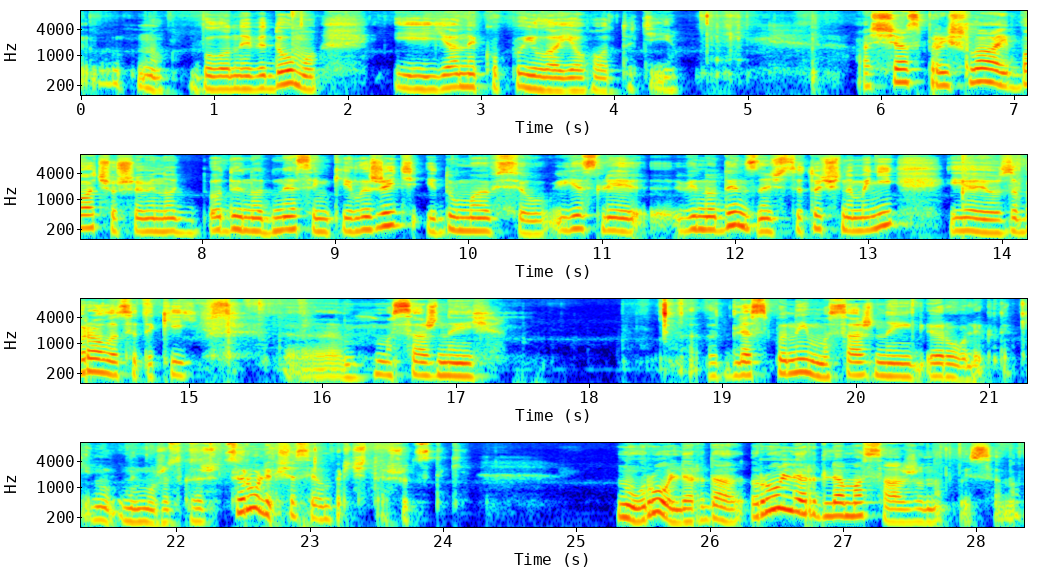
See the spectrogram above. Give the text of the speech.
е, ну, було невідомо, і я не купила його тоді. А зараз прийшла і бачу, що він один однесенький лежить, і думаю, все, якщо він один, значить це точно мені. І я його забрала. Це такий е, масажний е, для спини масажний ролик такий. Ну, не можу сказати, що це ролик. Зараз я вам прочитаю, що це таке. Ну, ролер, да. Ролер для масажу написано.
